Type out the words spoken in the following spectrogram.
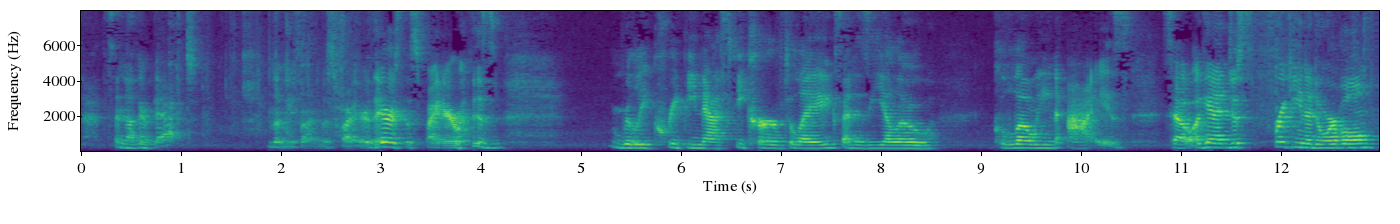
That's another bat. Let me find the spider. There's the spider with his really creepy, nasty curved legs and his yellow glowing eyes. So again, just freaking adorable.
